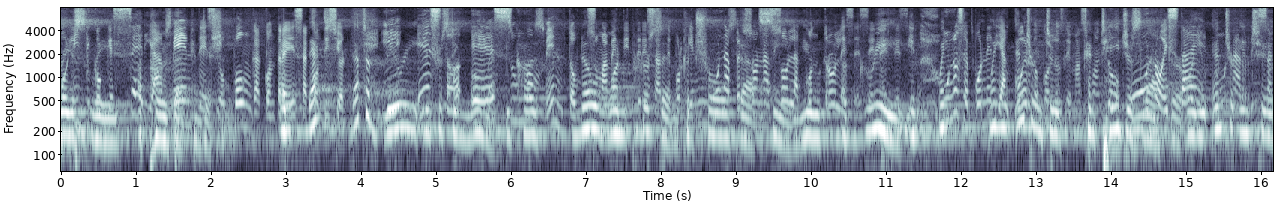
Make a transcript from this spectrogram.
político que seriamente se oponga contra esa condición. Y esto es un momento sumamente interesante porque ninguna persona sola controla ese escena. Es decir, uno se pone de acuerdo con los demás. Cuando uno está en una risa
